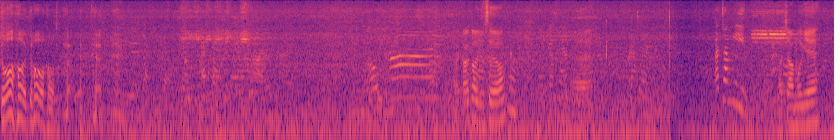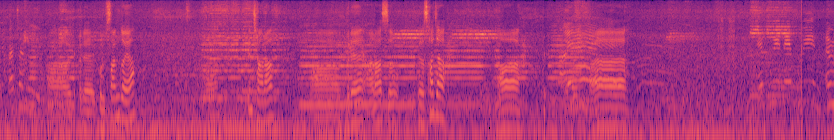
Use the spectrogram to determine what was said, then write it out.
더, 더. 아, 깎아주세요. 네. 300 nghìn 바짬멍이? 300 nghìn 아, 그래. 그럼 싼 거야? 아, 괜찮아? 아, 그래. 알았어. 그래, 사자. 아, 아, em win em win em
